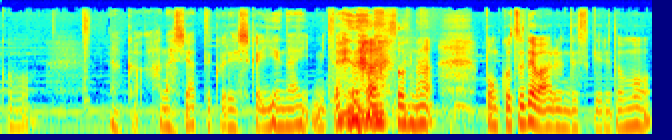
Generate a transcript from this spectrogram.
こうなんか話し合ってくれしか言えないみたいな そんなポンコツではあるんですけれども。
